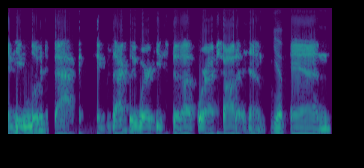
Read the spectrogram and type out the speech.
And he looked back exactly where he stood up where I shot at him. Yep. And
